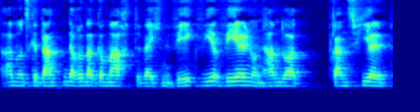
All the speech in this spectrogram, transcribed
Haben wir uns Gedanken darüber gemacht, welchen Weg wir wählen und haben dort ganz viel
